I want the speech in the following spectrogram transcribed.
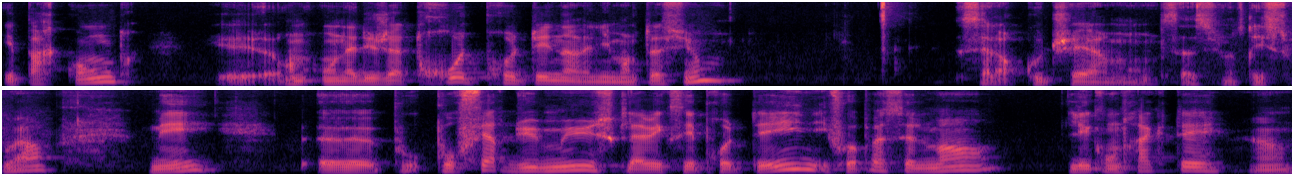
Et par contre, euh, on, a déjà trop de protéines dans l'alimentation. Ça leur coûte cher, bon, ça c'est notre histoire. Mais euh, pour, faire du muscle avec ces protéines, il ne faut pas seulement les contracter, hein,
